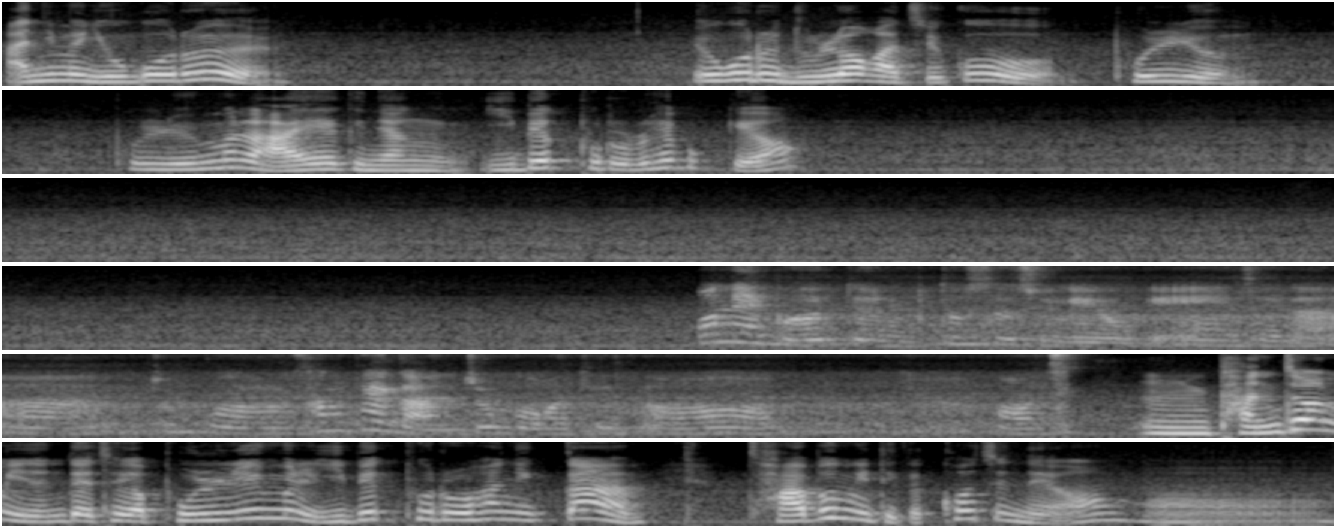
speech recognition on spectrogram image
아니면 요거를 요거를 눌러가지고 볼륨 볼륨을 아예 그냥 200%로 해볼게요. 저번에 보여드린 립토스 중에 요게 제가 조금 상태가 안 좋은 것 같아서 어, 지- 음 단점이 있는데 제가 볼륨을 200% 하니까 잡음이 되게 커지네요. 어,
